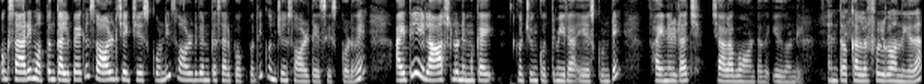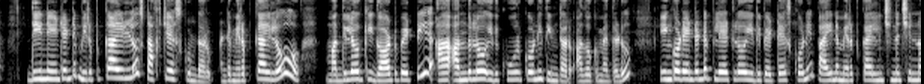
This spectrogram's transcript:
ఒకసారి మొత్తం కలిపాక సాల్ట్ చెక్ చేసుకోండి. సాల్ట్ కనుక సరిపోకపోతే కొంచెం సాల్ట్ వేసేసుకోవడమే. అయితే లాస్ట్లో నిమ్మకాయ కొంచెం కొత్తిమీర వేసుకుంటే ఫైనల్ టచ్ చాలా బాగుంటుంది. ఇదిగోండి. ఎంతో కలర్ఫుల్గా ఉంది కదా. దీన్ని ఏంటంటే మిరపకాయల్లో స్టఫ్ చేసుకుంటారు. అంటే మిరపకాయలో మధ్యలోకి ఘాటు పెట్టి అందులో ఇది కూరుకొని తింటారు అదొక మెథడు. ఇంకోటి ఏంటంటే ప్లేట్లో ఇది పెట్టేసుకొని పైన మిరపకాయలని చిన్న చిన్న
